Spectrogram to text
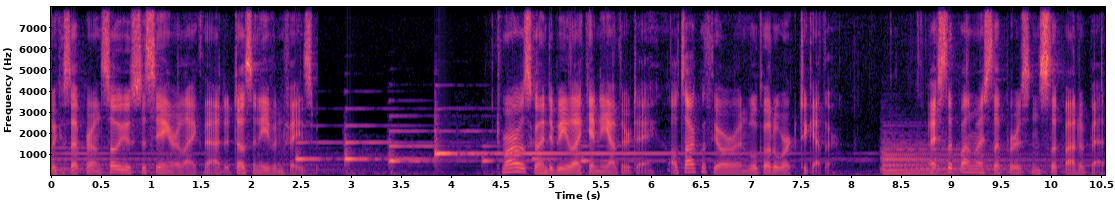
because I've grown so used to seeing her like that, it doesn't even faze me. Tomorrow is going to be like any other day. I'll talk with Yoru and we'll go to work together. I slip on my slippers and slip out of bed.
